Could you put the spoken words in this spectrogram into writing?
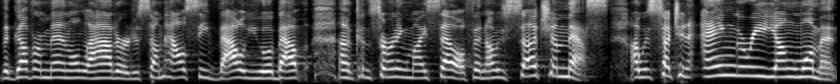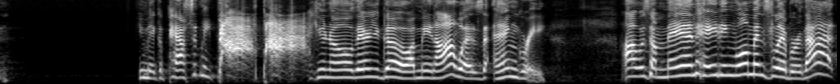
the governmental ladder to somehow see value about uh, concerning myself. And I was such a mess. I was such an angry young woman. You make a pass at me, bah, bah, you know, there you go. I mean, I was angry. I was a man hating woman's liber. That,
